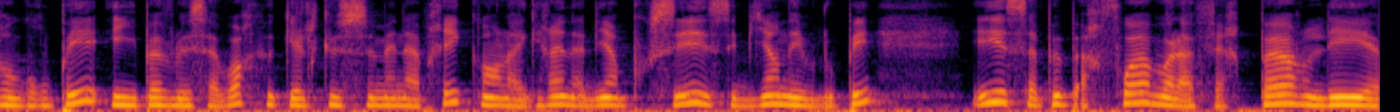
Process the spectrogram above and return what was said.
regroupées Et ils peuvent le savoir que quelques semaines après, quand la graine a bien poussé et s'est bien développée, et ça peut parfois voilà, faire peur les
